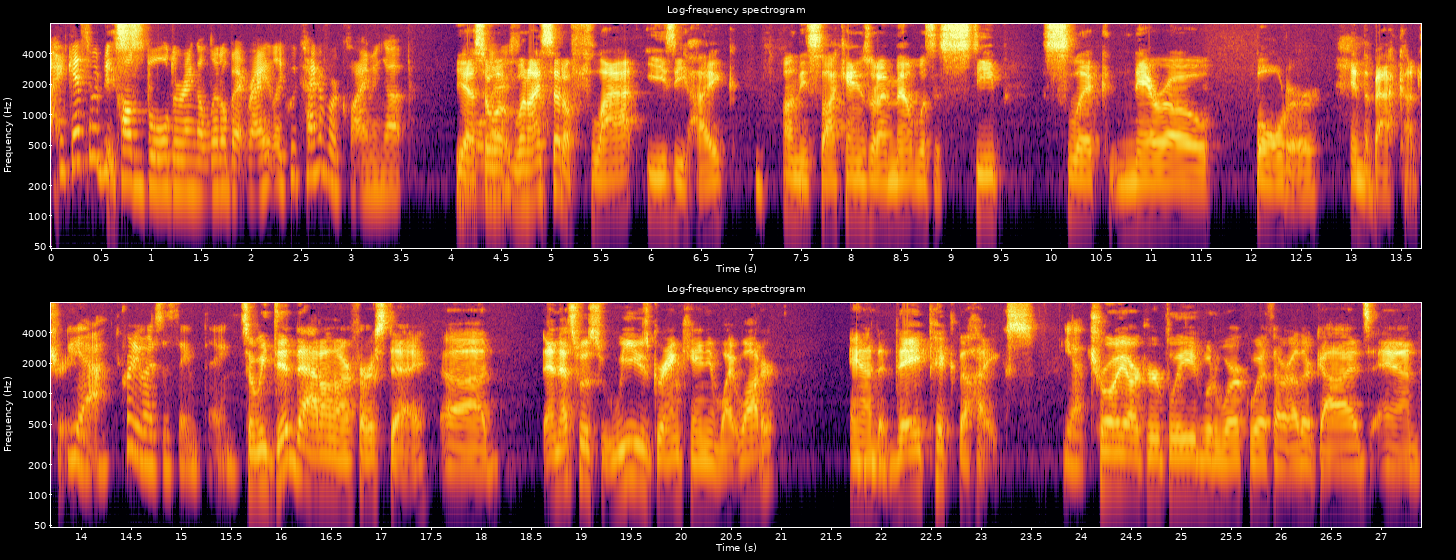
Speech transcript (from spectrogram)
i guess it would be It's- called bouldering a little bit right like we kind of were climbing up Yeah. So when I said a flat, easy hike on these slot canyons, what I meant was a steep, slick, narrow boulder in the backcountry. yeah pretty much the same thing So we did that on our first day, uh, and that's was we use Grand Canyon Whitewater, and Mm-hmm. they pick the hikes. yeah Troy, our group lead, would work with our other guides and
